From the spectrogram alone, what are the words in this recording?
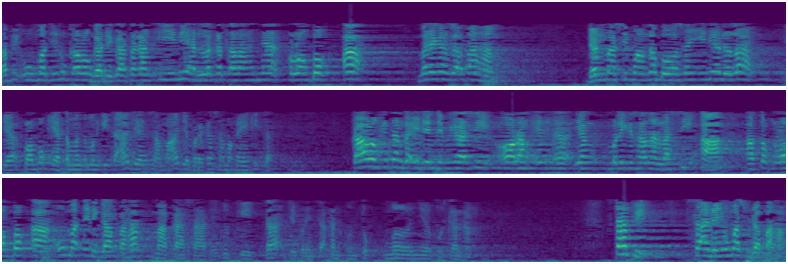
Tapi umat itu kalau nggak dikatakan ini adalah kesalahannya kelompok A, mereka nggak paham dan masih menganggap bahwasanya ini adalah ya kelompok ya teman-teman kita aja, sama aja mereka sama kayak kita. Kalau kita nggak identifikasi orang eh, yang memiliki kesalahan adalah si A atau kelompok A, umat ini nggak paham, maka saat itu kita diperintahkan untuk menyebutkan nama. Tapi seandainya umat sudah paham,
